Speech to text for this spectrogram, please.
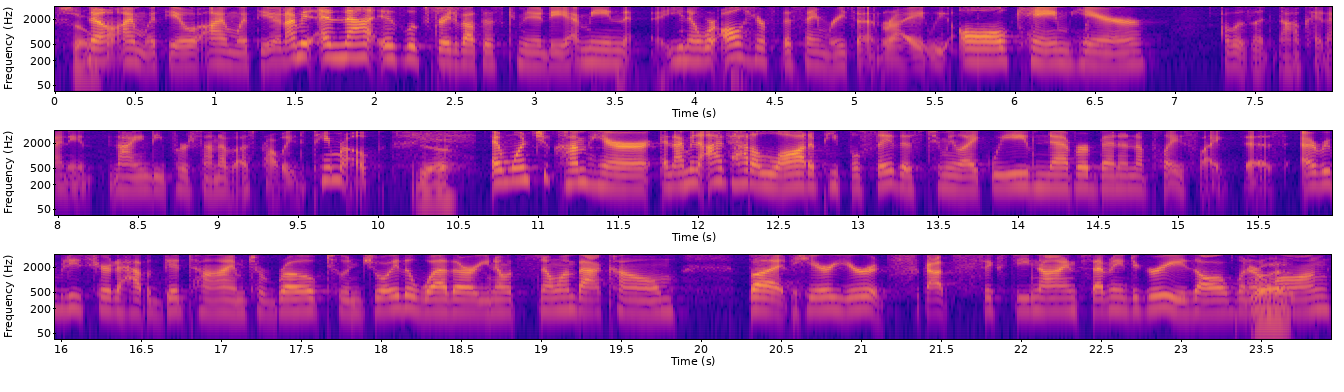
So No, I'm with you. I'm with you. And I mean, and that is what's great about this community. I mean, you know, we're all here for the same reason, right? We all came here. I was like, okay, 90, percent of us probably to team rope. Yeah. And once you come here, and I mean, I've had a lot of people say this to me, like, we've never been in a place like this. Everybody's here to have a good time, to rope, to enjoy the weather. You know, it's snowing back home, but here you're, it's got 69, 70 degrees all winter Right. long.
